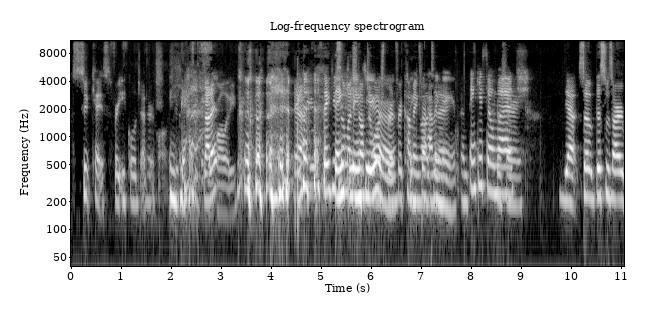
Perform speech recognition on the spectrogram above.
suitcase for equal gender equality. Yeah. Got it? Equality. Yeah. Thank you so much, you. Dr. You. Washburn, for coming Thanks for on having today. me. And Thank you so For sharing. much. yeah, so this was our.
